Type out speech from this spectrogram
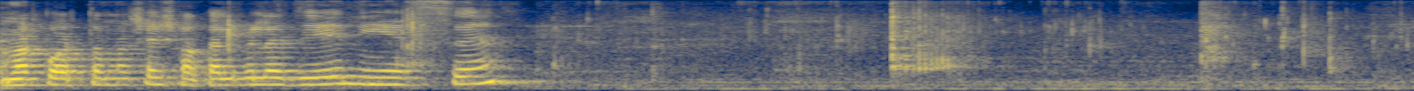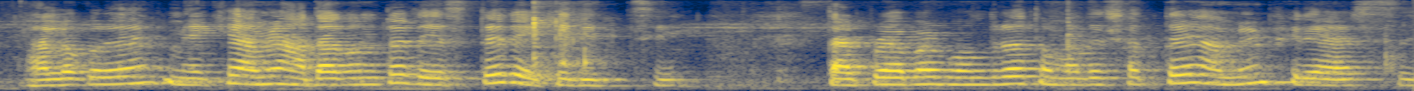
আমার কর্তমশাই সকালবেলা যেয়ে নিয়ে এসছে। ভালো করে মেখে আমি আধা ঘণ্টা রেস্টে রেখে দিচ্ছি। তারপরে আবার বন্ধুরা তোমাদের সাথে আমি ফিরে আসছি।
